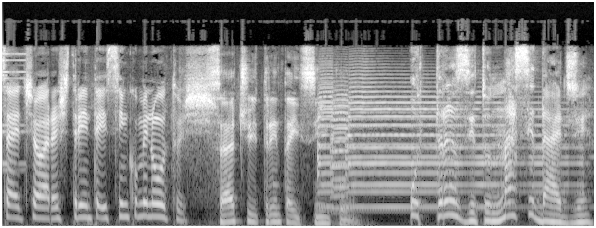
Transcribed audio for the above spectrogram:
7 horas 35 minutos. 7 e 35. O trânsito na cidade.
